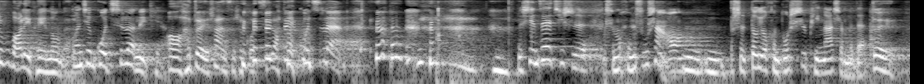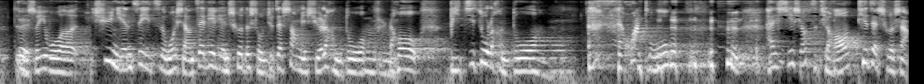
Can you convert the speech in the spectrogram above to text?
支付宝里可以弄的。关键过期了那天。哦，对，上一次是过期了。对，过期了。现在其实什么红书上哦，嗯嗯，不是都有很多视频啊什么的。对对，对，所以我去年这一次，我想再练练车的时候，就在上面学了很多，然后笔记做了很多，还画图，还写小纸条贴在车上。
